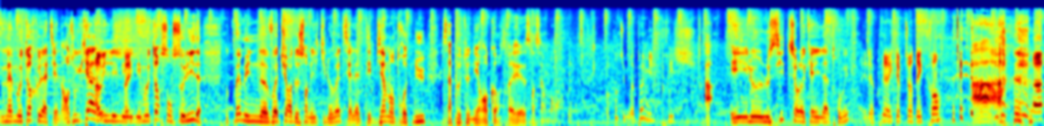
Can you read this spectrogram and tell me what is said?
même moteur que la tienne. En tout cas, Ah oui, les, les- oui. les moteurs sont solides. Donc, même une voiture à 200 000 km, si elle a été bien entretenue, ça peut tenir encore, très sincèrement. Par contre, tu m'as pas mis le prix. Ah, et le, le site sur lequel il a trouvé? Il a pris la capture d'écran. Ah Ah,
